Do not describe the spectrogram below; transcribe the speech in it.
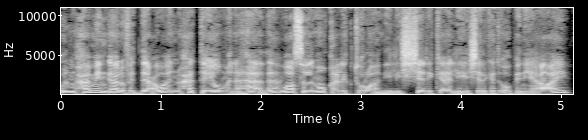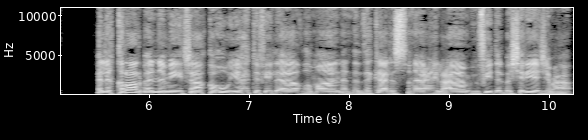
والمحامين قالوا في الدعوة أنه حتى يومنا هذا واصل الموقع الإلكتروني للشركة اللي هي شركة أوبن اي آي الإقرار بأن ميثاقه يهدف إلى ضمان أن الذكاء الاصطناعي العام يفيد البشرية جمعاء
